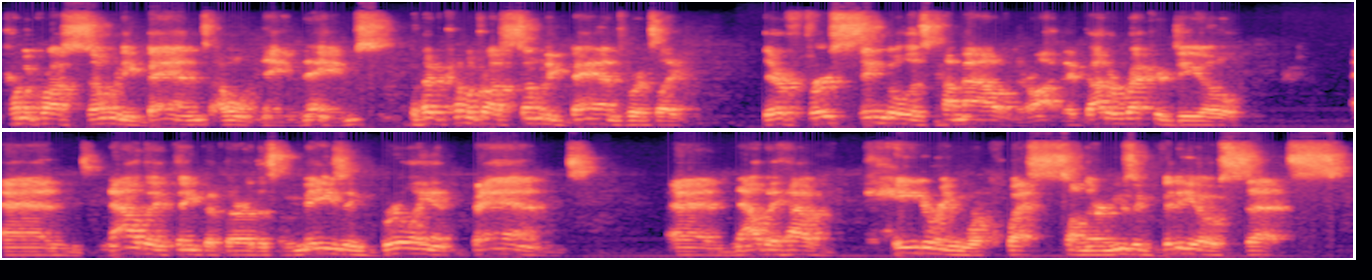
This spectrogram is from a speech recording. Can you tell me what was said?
come across so many bands, I won't name names, but I've come across so many bands where it's like their first single has come out, and they're on, they've got a record deal, and now they think that they're this amazing, brilliant band, and now they have catering requests on their music video sets.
